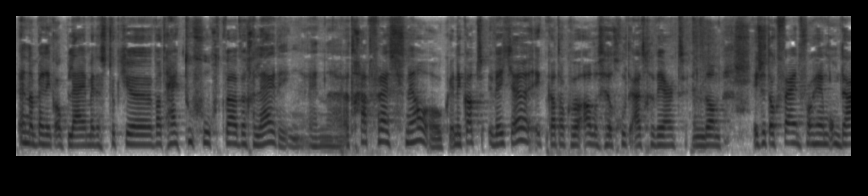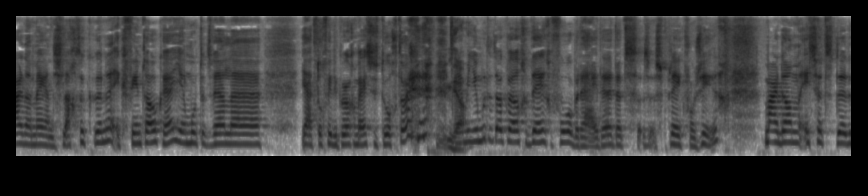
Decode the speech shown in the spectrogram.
En dan ben ik ook blij met een stukje wat hij toevoegt qua begeleiding. En eh, het gaat vrij snel ook. En ik had, weet je, ik had ook wel alles heel goed uitgewerkt. En dan is het ook fijn voor hem om daar dan mee aan de slag te kunnen. Ik vind ook, hè, je moet het wel... ja, toch weer die burgemeestersdochter. ja. maar je moet het ook wel gedegen voorbereiden. Dat spreekt voor zich. Maar dan is het de, de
